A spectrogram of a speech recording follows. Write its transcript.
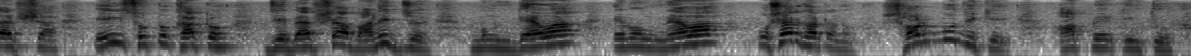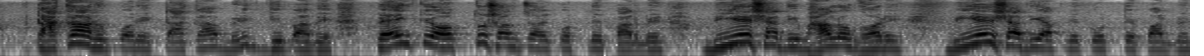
ব্যবসা। এই ছোটোখাটো যে ব্যবসা বাণিজ্য এবং দেওয়া এবং নেওয়া, প্রসার ঘটানো সর্বদিকে আপনার কিন্তু টাকার উপরে টাকা বৃদ্ধি পাবে, ব্যাংকে অর্থ সঞ্চয় করতে পারবেন, বিয়ে শাদি ভালো ঘরে, বিয়ে শাদি আপনি করতে পারবেন।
